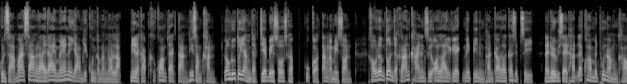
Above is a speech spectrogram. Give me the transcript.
คุณสามารถสร้างรายได้แม้ในยามที่คุณกำลังนอนหลับ นี่แหละครับ คือความแตกต่างที่สำคัญ ลองดูตัวอย่างจากเจฟเบโซสครับ ผู้ก่อตั้งอเมซอนเขาเริ่มต้นจากร้านขายหนังสือออนไลน์เล็กๆ ในปี 1994 และโดยวิสัยทัศน์และความเป็นผู้นำของเขา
